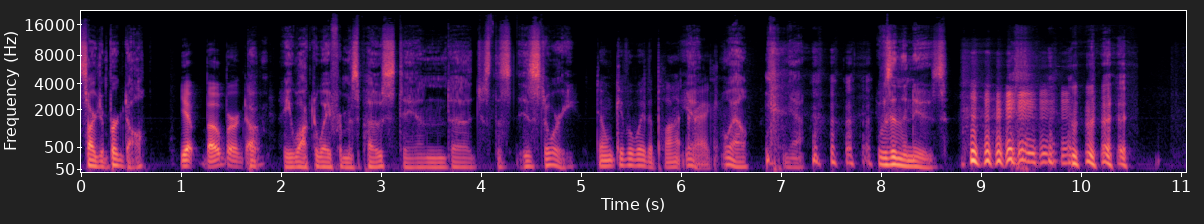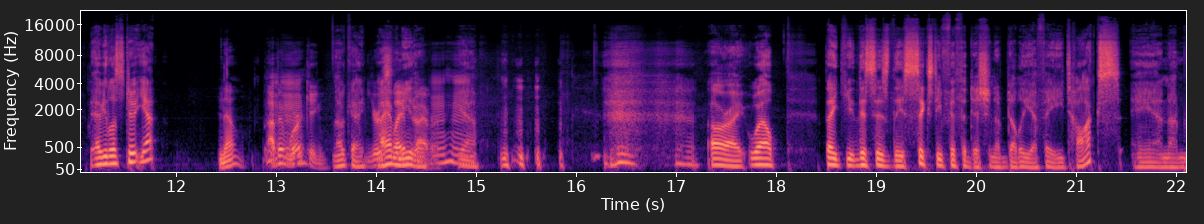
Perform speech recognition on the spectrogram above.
Sergeant Bergdahl. Yep, Bowe Bergdahl. He walked away from his post and uh, just this, his story. Don't give away the plot, Yeah. Greg. Well, yeah. it was in the news. Have you listened to it yet? No, I've been working. Okay. You're a I haven't slave either. driver. Yeah. All right. Well, thank you. This is the 65th edition of WFAE Talks, and I'm,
